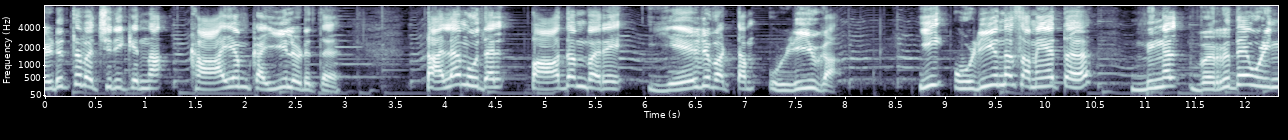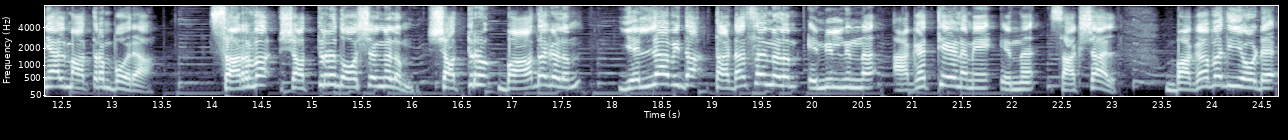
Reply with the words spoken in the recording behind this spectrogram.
എടുത്തു വച്ചിരിക്കുന്ന കായം കയ്യിലെടുത്ത് തല മുതൽ പാദം വരെ ഏഴ് വട്ടം ഒഴിയുക ഈ ഒഴിയുന്ന സമയത്ത് നിങ്ങൾ വെറുതെ ഒഴിഞ്ഞാൽ മാത്രം പോരാ. സർവ ശത്രുദോഷങ്ങളും ശത്രുബാധകളും എല്ലാവിധ തടസ്സങ്ങളും എന്നിൽ നിന്ന് അകറ്റേണമേ എന്ന് സാക്ഷാൽ ഭഗവതിയോട്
